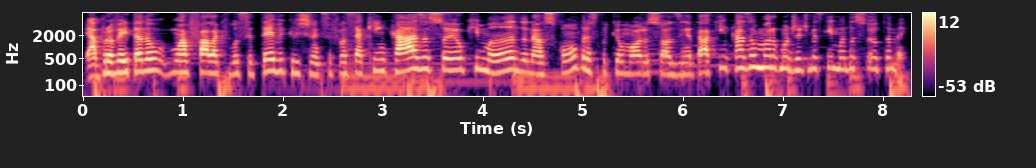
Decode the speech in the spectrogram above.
É, aproveitando uma fala que você teve, Cristina, que você falou assim: aqui em casa sou eu que mando nas compras, porque eu moro sozinha. Tá? Aqui em casa eu moro com um monte de gente, mas quem manda sou eu também.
